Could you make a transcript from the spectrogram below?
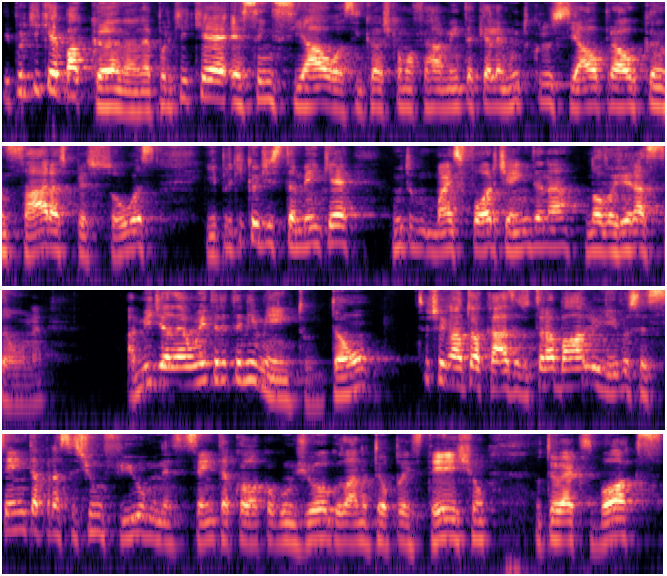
E por que, que é bacana, né? Por que, que é essencial, assim, que eu acho que é uma ferramenta que ela é muito crucial para alcançar as pessoas e por que, que eu disse também que é muito mais forte ainda na nova geração, né? A mídia é um entretenimento, então você chegar na tua casa do trabalho e você senta para assistir um filme, né? Você senta, coloca algum jogo lá no teu PlayStation, no teu Xbox,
